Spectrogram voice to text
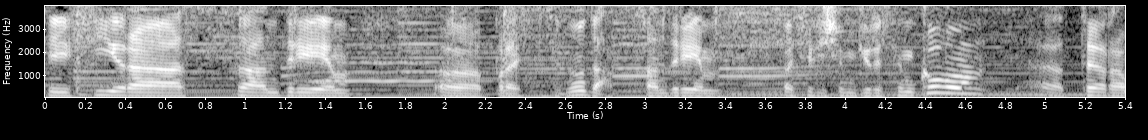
эфира с Андреем, э, простите, ну да, с Андреем Васильевичем Герасенковым, э, Терра.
